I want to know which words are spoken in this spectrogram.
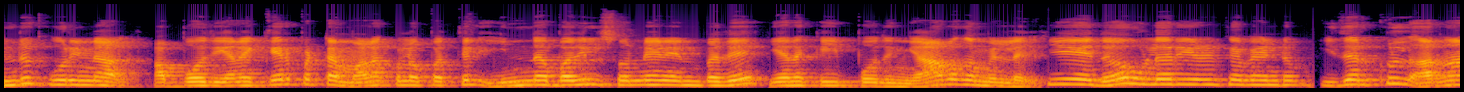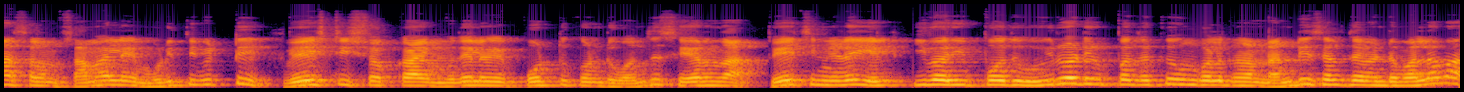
என்று கூறினாள். அப்போது எனக்கு ஏற்பட்ட மனக்குழப்பத்தில் இந்த பதில் சொன்னேன் என்பதே எனக்கு இப்போது ஞாபகம் இல்லை ஏதோ உளறி இருக்க வேண்டும். இதற்குள் அருணாசலம் சமையலை முடித்துவிட்டு வேஷ்டி சொக்காய் முதலவை போட்டுக்கொண்டு வந்து சேர்ந்தான். பேச்சின் நிலையில் இவர் இப்போது உயிரோடு இருப்பதற்கு உங்களுக்கு நான் நன்றி செலுத்த வேண்டும் அல்லவா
